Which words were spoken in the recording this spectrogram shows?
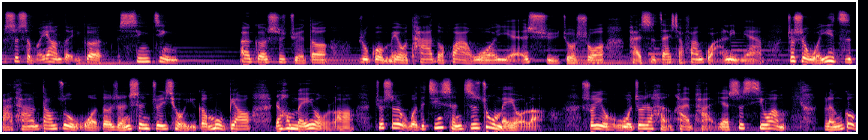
是什么样的一个心境。二个是觉得如果没有他的话，我也许就说还是在小饭馆里面，就是我一直把他当做我的人生追求一个目标，然后没有了，就是我的精神支柱没有了。所以，我就是很害怕，也是希望能够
